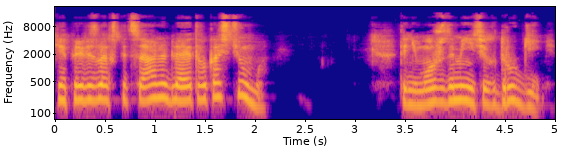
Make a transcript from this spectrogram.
Я привезла их специально для этого костюма». «Ты не можешь заменить их другими».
